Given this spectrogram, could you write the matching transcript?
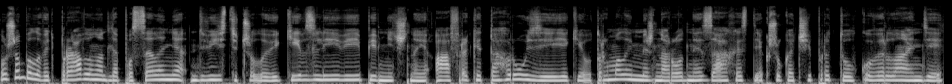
уже було відправлено для поселення 200 чоловіків з Лівії, Північної Африки та Грузії, які отримали міжнародний захист як шукачі притулку в Ірландії.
